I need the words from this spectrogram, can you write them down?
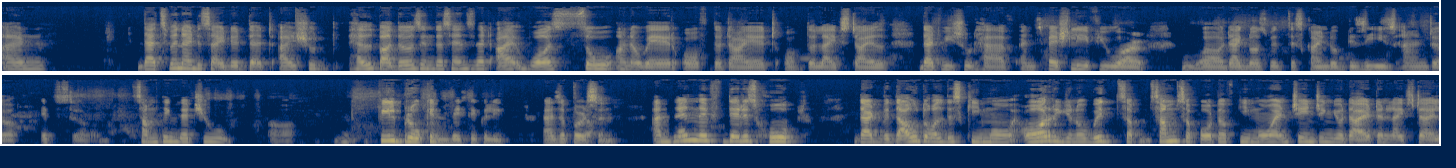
And that's when I decided that I should help others in the sense that I was so unaware of the diet, of the lifestyle that we should have, and especially if you are uh, diagnosed with this kind of disease and uh, it's uh, something that you uh, feel broken basically as a yeah. person. And then if there is hope that without all this chemo or you know with some, some support of chemo and changing your diet and lifestyle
